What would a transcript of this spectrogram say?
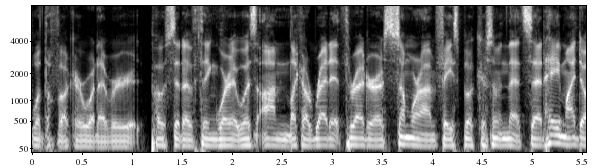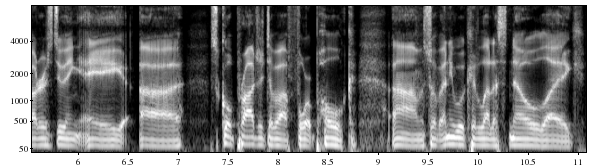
what the fuck or whatever posted a thing where it was on like a Reddit thread or somewhere on Facebook or something that said, "Hey, my daughter's doing a uh, school project about Fort Polk. Um, so if anyone could let us know, like,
